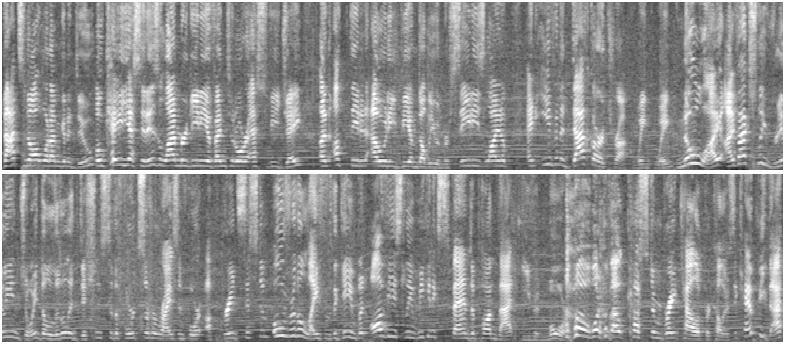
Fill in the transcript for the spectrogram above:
That's not what I'm gonna do. Okay, yes, it is a Lamborghini Aventador SVJ, an updated Audi, BMW, and Mercedes lineup, and even a Dakar truck, wink wink. No lie, I've actually really enjoyed the little additions to the Forza Horizon 4 upgrade system over the life of the game, but obviously we can expand upon that even more. Oh, what about custom brake caliper colors? It can't be that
